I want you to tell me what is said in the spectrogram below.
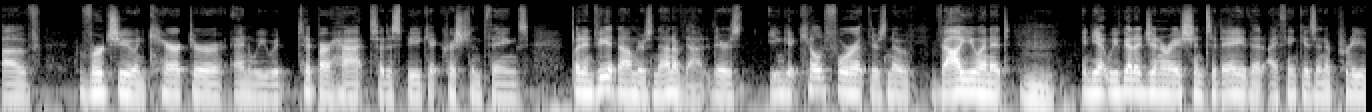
of virtue and character and we would tip our hat so to speak at christian things. But in vietnam there's none of that. There's you can get killed for it. There's no value in it. And yet we've got a generation today that I think is in a pretty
